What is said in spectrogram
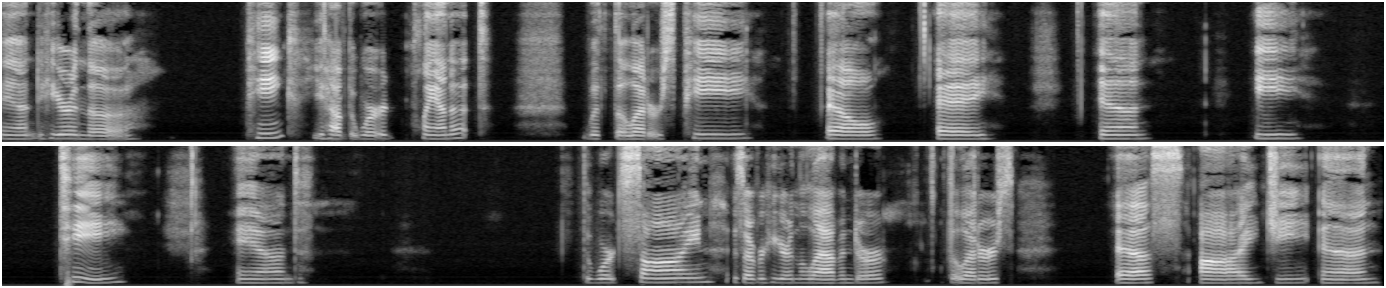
And here in the pink you have the word planet with the letters P, L A N E T and the word sign is over here in the lavender. The letters S I G N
